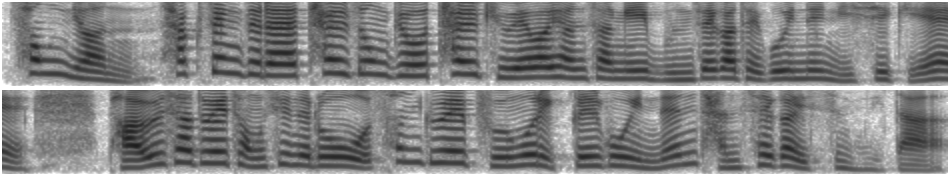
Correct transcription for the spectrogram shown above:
청년, 학생들의 탈종교, 탈교회화 현상이 문제가 되고 있는 이 시기에 바울사도의 정신으로 선교의 부흥을 이끌고 있는 단체가 있습니다.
